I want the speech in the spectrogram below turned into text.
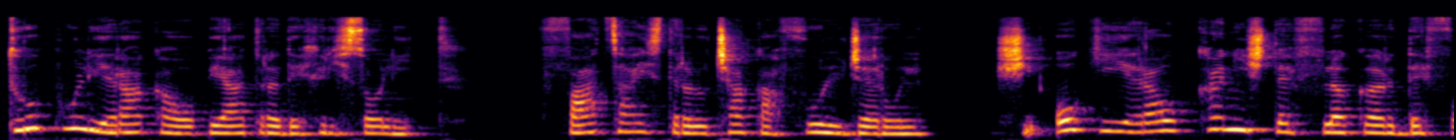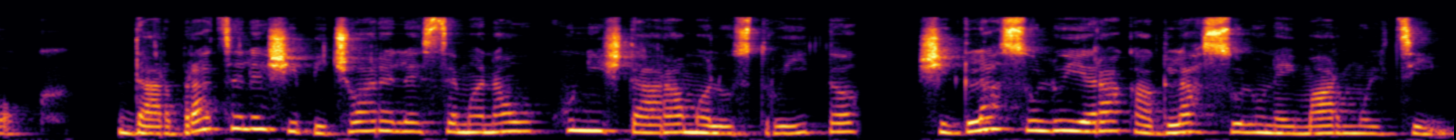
Trupul era ca o piatră de hrisolit. Fața îi strălucea ca fulgerul și ochii erau ca niște flăcări de foc. Dar brațele și picioarele semănau cu niște aramă lustruită și glasul lui era ca glasul unei mari mulțimi.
